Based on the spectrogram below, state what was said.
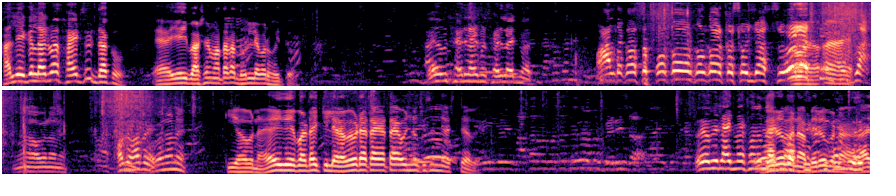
খালি লাইট সাইড সুইট দেখো। এই- বাঁশের মাথাটা ধরলে আবার হইতো। কি হবে না? এই যে এবারটাই ক্লিয়ার হবে ওটা একটা অন্য কিছু নিয়ে আসতে হবে। ওই আমি লাইট মার ফোন বেরোবে না বেরোবে না রাত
